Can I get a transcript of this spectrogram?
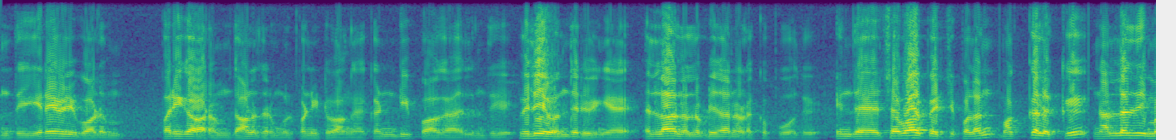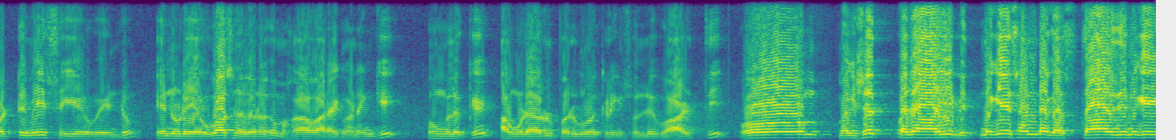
வந்து இறை வழிபாடும் பரிகாரம் தான தர்மங்கள் பண்ணிட்டு வாங்க. கண்டிப்பாக அதுலேருந்து வெளியே வந்துடுவீங்க எல்லாம் நல்லபடியாக தான் நடக்க போகுது. இந்த செவ்வாய் பயிற்சி பலன் மக்களுக்கு நல்லதை மட்டுமே செய்ய வேண்டும். என்னுடைய உபாசன வீரக மகாவாரை வணங்கி உங்களுக்கு அவங்களுடைய அருள் பருவங்களுக்கு சொல்லி வாழ்த்தி ஓம் மகிஷத் பஜாயி வித்மகே சண்ட கஸ்தா திமிகே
